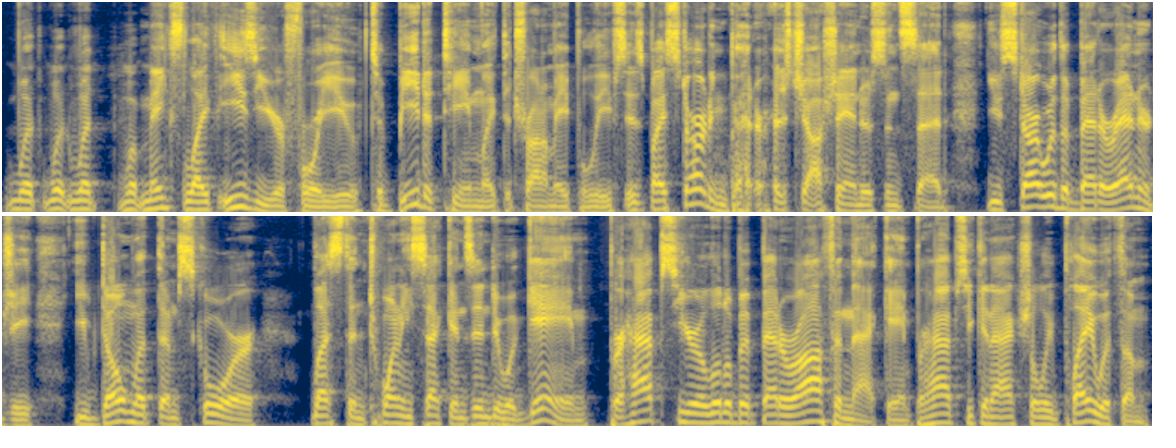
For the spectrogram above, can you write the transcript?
what what what what makes life easier for you to beat a team like the Toronto Maple Leafs is by starting better, as Josh Anderson said. You start with a better energy. You don't let them score less than 20 seconds into a game. Perhaps you're a little bit better off in that game. Perhaps you can actually play with them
